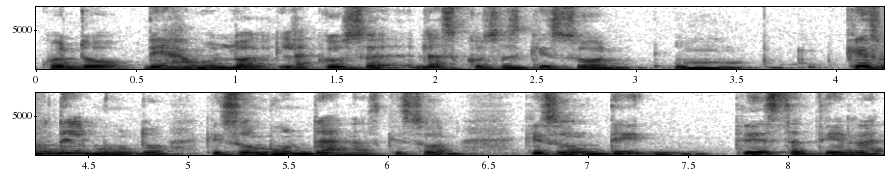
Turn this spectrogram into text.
cuando dejamos las cosas que son, que son del mundo, que son mundanas, que son, que son de, de, esta tierra,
